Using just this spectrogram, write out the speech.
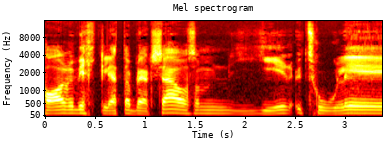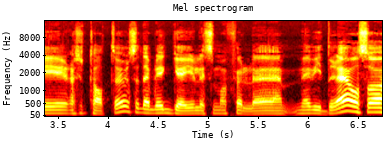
har virkelig etablert seg, og som gir utrolig resultater. Så det blir gøy liksom å følge med videre. Og så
